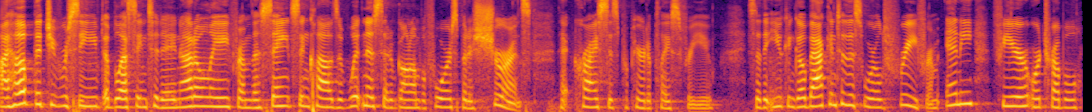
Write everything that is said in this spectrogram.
I hope that you've received a blessing today, not only from the saints and clouds of witness that have gone on before us, but assurance that Christ has prepared a place for you so that you can go back into this world free from any fear or trouble.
